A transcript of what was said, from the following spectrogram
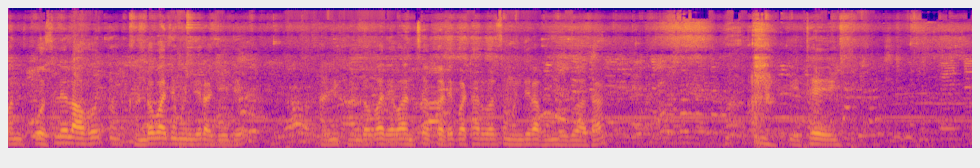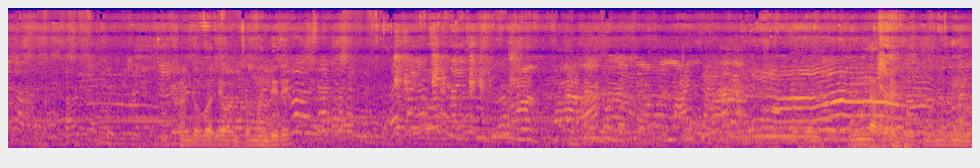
आपण पोचलेलो आहोत खंडोबाच्या मंदिराच्या इथे. आणि खंडोबा देवांचं कडेपठारवरचं मंदिर आपण बघू आता. इथे खंडोबा देवांचं मंदिर आहे. ऊन लागतंय खूप म्हणून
